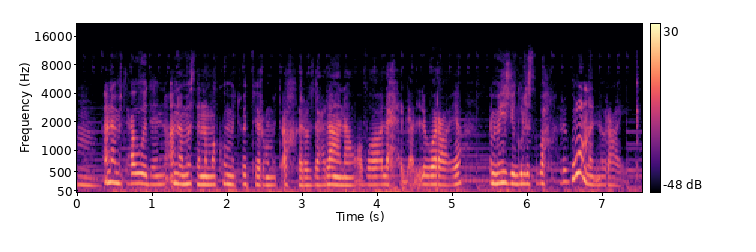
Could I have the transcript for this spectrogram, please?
مم. أنا متعودة إنه أنا مثلا لما أكون متوترة ومتأخرة وزعلانة وأبغى ألحق على اللي ورايا لما يجي يقول لي صباح الخير أقول والله إنه رايق.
